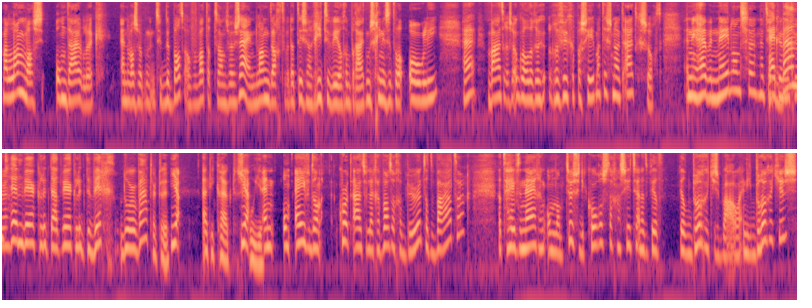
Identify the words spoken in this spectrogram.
Maar lang was onduidelijk en er was ook natuurlijk debat over wat dat dan zou zijn. Lang dachten we dat is een ritueel gebruik. Misschien is het wel olie. Hè? Water is ook wel de revue gepasseerd, maar het is nooit uitgezocht. En nu hebben Nederlandse natuurlijk. Hij baant hen werkelijk daadwerkelijk de weg door water te, ja. uit die kruik te sproeien. Ja, en om even dan kort uit te leggen wat er gebeurt. Dat water, dat heeft de neiging om dan tussen die korrels te gaan zitten. En het wil wil bruggetjes bouwen. En die bruggetjes,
